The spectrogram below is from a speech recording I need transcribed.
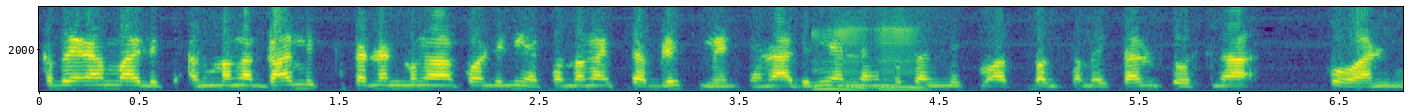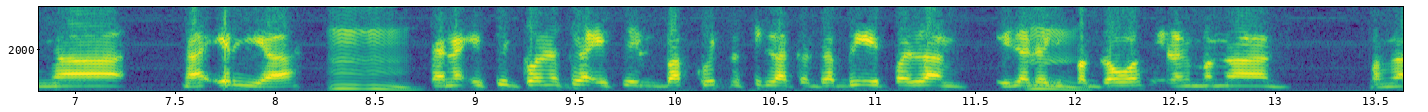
kabrigadang Amadik ang mga gamit sa tanan mga kuan dinhi sa mga establishment na naa din yan Mm, nang mm. mismo atbag sa may Santos na kuan nga na area Mm. kanang isig ko na sila isig bakwit na sila kagabi pa lang ila na Mm. gipagawas ilang mga mga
